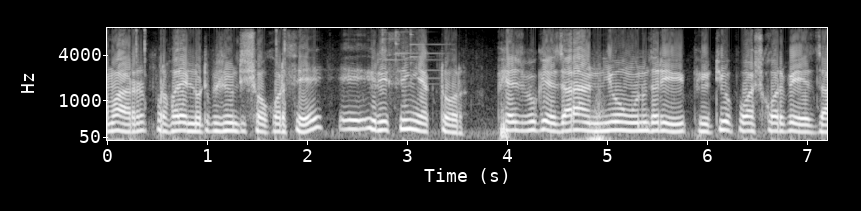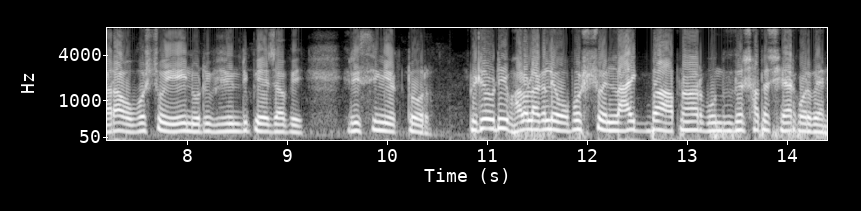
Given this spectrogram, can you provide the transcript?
আমার প্রোফাইলের নোটিফিকেশনটি শো করছে রিসিং অ্যাক্টর ফেসবুকে যারা নিয়ম অনুযায়ী ভিডিও পোস্ট করবে, যারা অবশ্যই এই নোটিফিকেশনটি পেয়ে যাবে রিসিং অ্যাক্টর ভিডিওটি ভালো লাগলে অবশ্যই লাইক বা আপনার বন্ধুদের সাথে শেয়ার করবেন।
